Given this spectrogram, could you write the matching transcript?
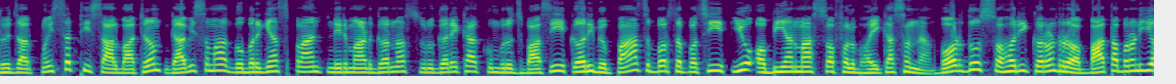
दुई सालबाट गाविसमा गोबर ग्यास प्लान्ट निर्माण गर्न सुरु गरेका कुम्रुजवासी करिब पाँच वर्षपछि यो अभियानमा सफल भएका छन्। बढ्दो सहरीकरण र वातावरणीय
